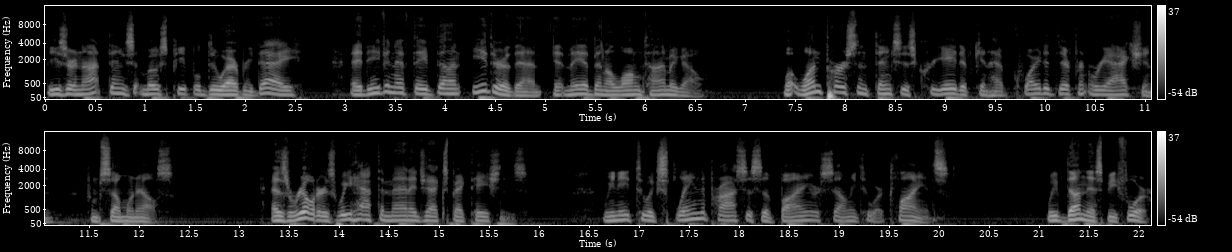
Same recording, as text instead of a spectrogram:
These are not things that most people do every day, and even if they've done either of them, it may have been a long time ago. What one person thinks is creative can have quite a different reaction from someone else. As realtors, we have to manage expectations. We need to explain the process of buying or selling to our clients. We've done this before.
